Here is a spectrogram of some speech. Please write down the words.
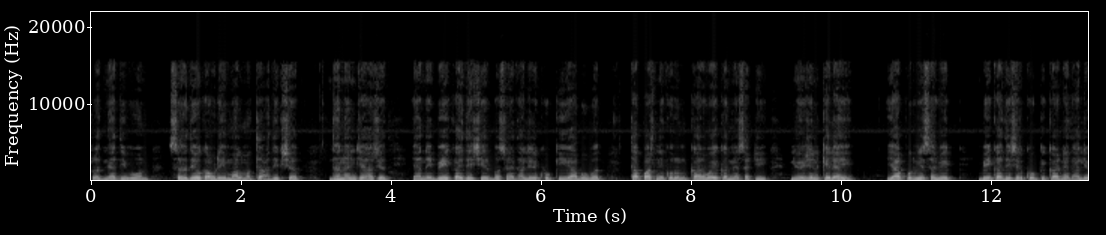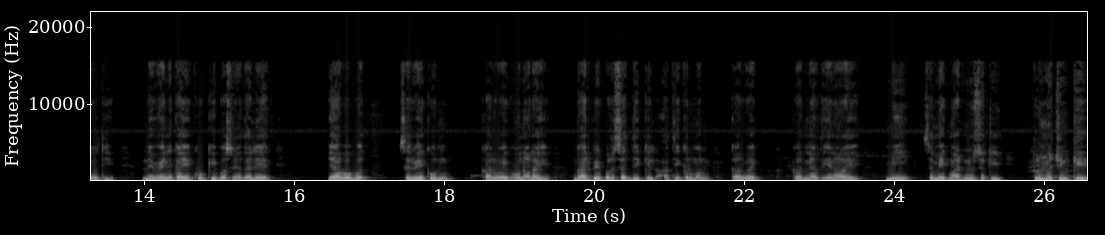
प्रज्ञा दिभुवन सहदेव कावडे मालमत्ता अधीक्षक धनंजय हर्षद यांनी बेकायदेशीर बसवण्यात आलेली खोकी याबाबत तपासणी करून कारवाई करण्यासाठी नियोजन केले आहे. यापूर्वी सर्वे बेकायदेशीर खोकी काढण्यात आली होती. नव्याने काही खोकी बसवण्यात आली आहेत. याबाबत सर्वे करून कारवाई होणार आहे. गारपीट परिसरात देखील अतिक्रमण कारवाई करण्यात येणार आहे. मी समेक मराठी न्यूजसाठी प्रमोद चिंके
